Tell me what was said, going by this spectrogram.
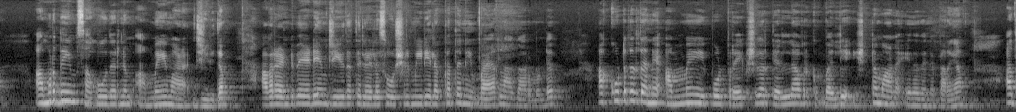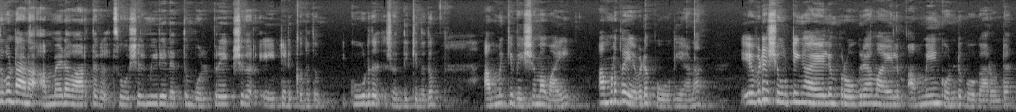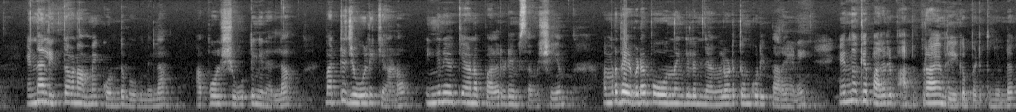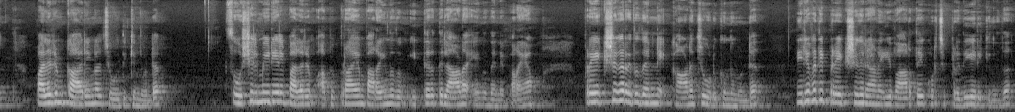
അമൃതയും സഹോദരനും അമ്മയുമാണ് ജീവിതം. അവർ രണ്ടുപേരുടെയും ജീവിതത്തിലുള്ള സോഷ്യൽ മീഡിയയിലൊക്കെ തന്നെ വൈറലാകാറുമുണ്ട് അക്കൂട്ടത്തിൽ തന്നെ അമ്മയെ ഇപ്പോൾ പ്രേക്ഷകർക്ക് എല്ലാവർക്കും വലിയ ഇഷ്ടമാണ് എന്ന് തന്നെ പറയാം. അതുകൊണ്ടാണ് അമ്മയുടെ വാർത്തകൾ സോഷ്യൽ മീഡിയയിൽ എത്തുമ്പോൾ പ്രേക്ഷകർ ഏറ്റെടുക്കുന്നതും കൂടുതൽ ശ്രദ്ധിക്കുന്നതും. അമ്മയ്ക്ക് വിഷമമായി അമൃത എവിടെ പോവുകയാണ്? എവിടെ ഷൂട്ടിംഗ് ആയാലും പ്രോഗ്രാം ആയാലും അമ്മയും കൊണ്ടുപോകാറുണ്ട്. എന്നാൽ ഇത്തവണ അമ്മയെ കൊണ്ടുപോകുന്നില്ല. അപ്പോൾ ഷൂട്ടിങ്ങിനല്ല മറ്റ് ജോലിക്കാണോ? ഇങ്ങനെയൊക്കെയാണ് പലരുടെയും സംശയം. അമൃത എവിടെ പോകുന്നെങ്കിലും ഞങ്ങളോടത്തും കൂടി പറയണേ എന്നൊക്കെ പലരും അഭിപ്രായം രേഖപ്പെടുത്തുന്നുണ്ട്. പലരും കാര്യങ്ങൾ ചോദിക്കുന്നുണ്ട്. സോഷ്യൽ മീഡിയയിൽ പലരും അഭിപ്രായം പറയുന്നതും ഇത്തരത്തിലാണ് എന്ന് തന്നെ പറയാം. പ്രേക്ഷകർ ഇതുതന്നെ കാണിച്ചു കൊടുക്കുന്നുമുണ്ട്. നിരവധി പ്രേക്ഷകരാണ് ഈ വാർത്തയെക്കുറിച്ച് പ്രതികരിക്കുന്നത്.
